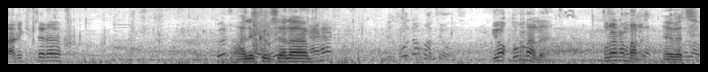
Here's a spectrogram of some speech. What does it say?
Aleykümselam. Aleykümselam. Aha. Yok kum balığı. Buranın balığı. Evet,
